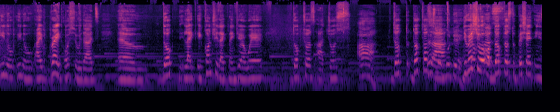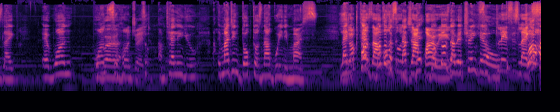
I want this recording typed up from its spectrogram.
you know you know i read also that um doc like a country like nigeria where doctors are just ah, doc- doctors are not go there. the ratio of Doctors- doctors to patient is like uh, one One over, to 100. so i'm telling you imagine doctors now going in mass like Doctors are doctors also that, jackbarring doctors that were trained here oh. places like do you know how,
